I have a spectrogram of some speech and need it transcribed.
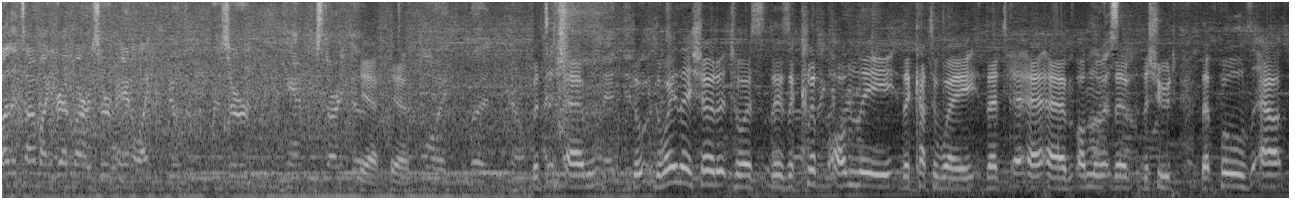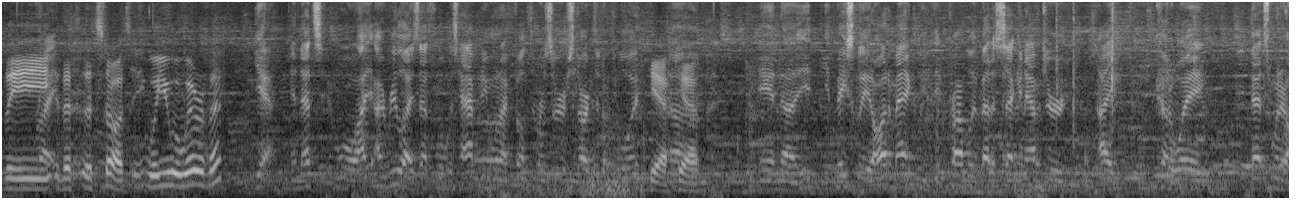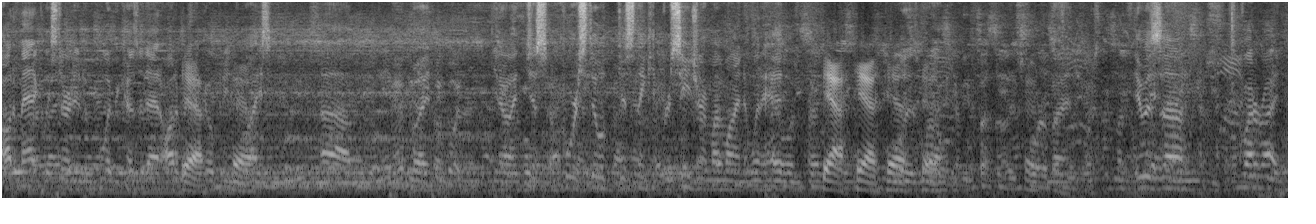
By the time I grabbed my reserve handle, I could feel the reserve canopy starting to, Yeah, yeah. deploy. But you know, But um, the, the way they showed it to us, there's a clip on the, the cutaway that uh, um, on the, the the chute that pulls out the Right. that, that starts. Were you aware of that? Yeah, and that's well. I, I realized that's what was happening when I felt the reserve start to deploy. Yeah, yeah. And uh, it, it basically it automatically did probably about a second after I cut away. That's when it automatically started to deploy because of that automatic Yeah, opening yeah. device. Um, but you know, just of course still just thinking procedure in my mind. I went ahead and Yeah, yeah, yeah. as yeah. But it was uh, quite a ride.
